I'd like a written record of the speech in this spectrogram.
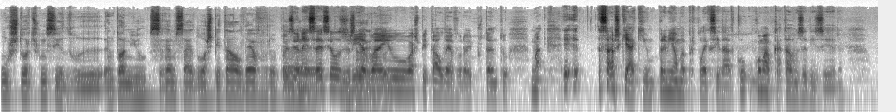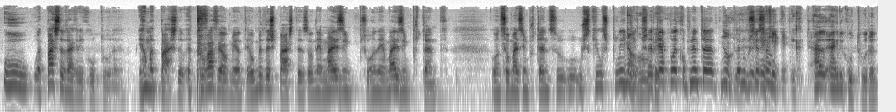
um gestor desconhecido. Uh, António Serrano sai do Hospital de Évora para... Pois eu nem sei se ele geria bem o Hospital de Évora e, portanto... Mas, é, é, sabes que há aqui, para mim, é uma perplexidade. Como há bocado estávamos a dizer, o, a pasta da agricultura é uma pasta, provavelmente, é uma das pastas onde é mais, onde é mais importante onde são mais importantes os skills políticos, não, até pela componente da, não, da negociação. É que, a agricultura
